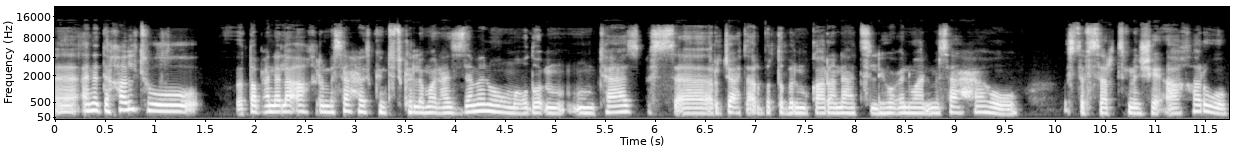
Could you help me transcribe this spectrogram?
آه، أنا دخلت وطبعا على آخر المساحة كنتوا تتكلمون عن الزمن وموضوع ممتاز بس آه، رجعت أربطه بالمقارنات اللي هو عنوان المساحة واستفسرت من شيء آخر و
